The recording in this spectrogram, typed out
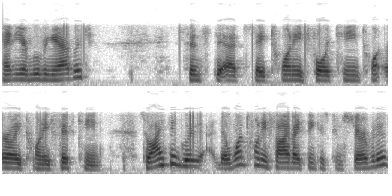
10-year moving average since uh, say 2014, tw- early 2015. So I think the 125 I think is conservative,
